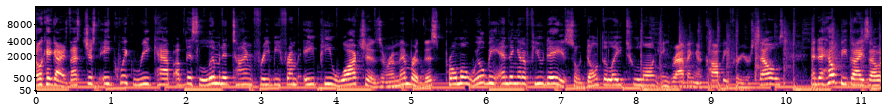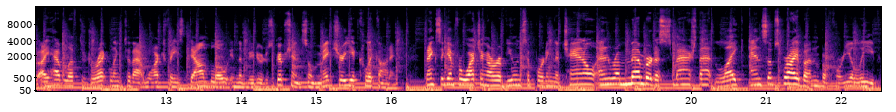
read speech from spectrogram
Okay guys, that's just a quick recap of this limited time freebie from AP Watches. And remember, this promo will be ending in a few days, so don't delay too long in grabbing a copy for yourselves. And to help you guys out, I have left a direct link to that watch face down below in the video description, so make sure you click on it. Thanks again for watching our review and supporting the channel, and remember to smash that like and subscribe button before you leave.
